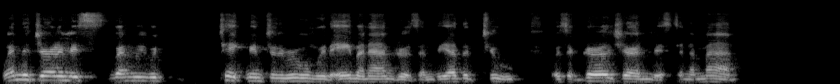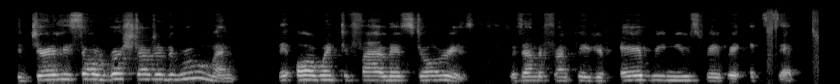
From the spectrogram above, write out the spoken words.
When the journalists, when we would take me into the room with Eamonn Andrews, and the other two was a girl journalist and a man. The journalists all rushed out of the room and they all went to file their stories. It was on the front page of every newspaper except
